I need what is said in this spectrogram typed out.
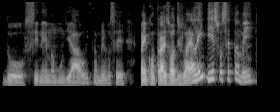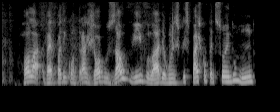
do cinema mundial e também você vai encontrar as odds lá. E além disso, você também rola, vai, pode encontrar jogos ao vivo lá de algumas das principais competições do mundo.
